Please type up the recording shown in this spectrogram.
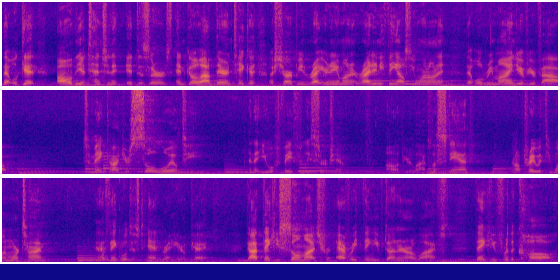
that will get all the attention it, it deserves. And go out there and take a, a Sharpie and write your name on it. Write anything else you want on it that will remind you of your vow to make God your sole loyalty and that you will faithfully serve him all of your lives. Let's stand, and I'll pray with you one more time, and I think we'll just end right here, okay? God, thank you so much for everything you've done in our lives. Thank you for the call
